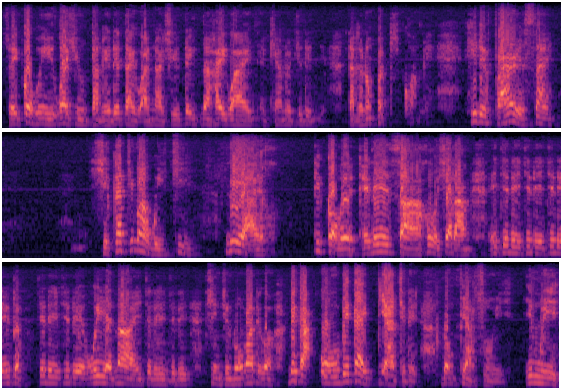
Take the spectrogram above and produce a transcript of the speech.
所以各位，我想大家咧台湾啊是对在海外听到这个，大家拢不奇怪的。迄个凡尔赛是到即马为止，你爱。德国的特蕾莎好些人，诶，即个、这个、这个不，即个、这个维也纳诶，即个、这个，新像罗马这个，要甲学，要甲伊拼一个，拢拼输伊，因为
